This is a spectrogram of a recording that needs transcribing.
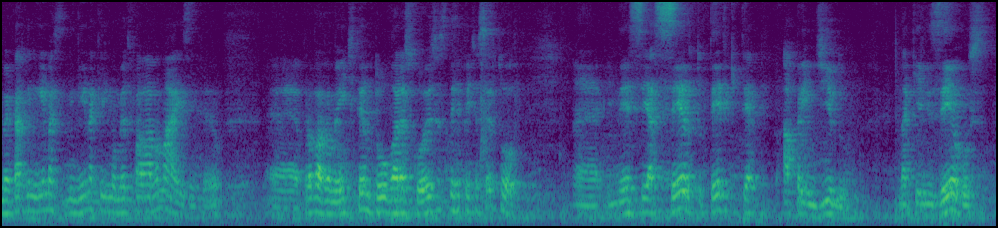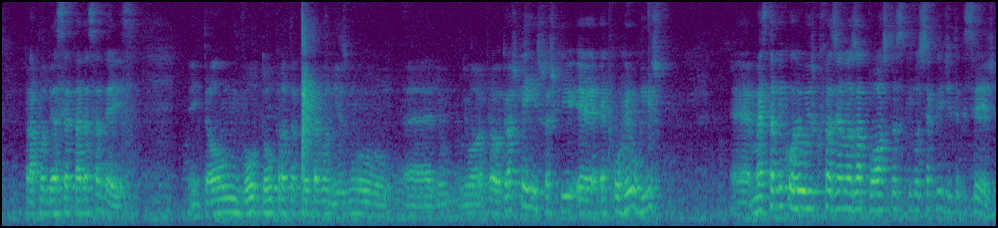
mercado que ninguém, mais, ninguém naquele momento falava mais, entendeu? É, provavelmente tentou várias coisas, de repente acertou. É, e nesse acerto teve que ter aprendido naqueles erros para poder acertar dessa vez. Então voltou para o protagonismo é, de, uma hora para outra. Eu acho que é isso, acho que é, é correr o risco, é, mas também correr o risco fazendo as apostas que você acredita que seja.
